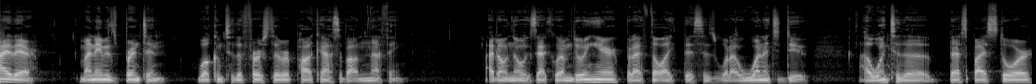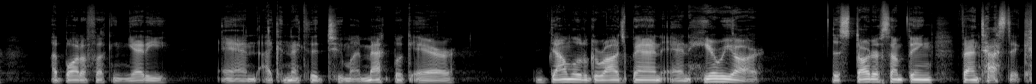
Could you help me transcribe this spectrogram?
Hi there. My name is Brenton. Welcome to the first ever podcast about nothing. I don't know exactly what I'm doing here, but I felt like this is what I wanted to do. I went to the Best Buy store, I bought a fucking Yeti, and I connected it to my MacBook Air, downloaded GarageBand, and here we are. The start of something fantastic.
